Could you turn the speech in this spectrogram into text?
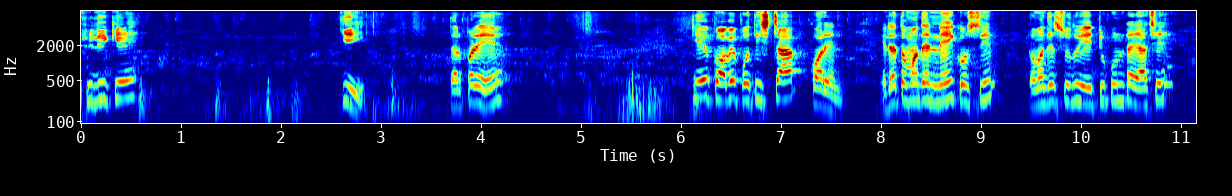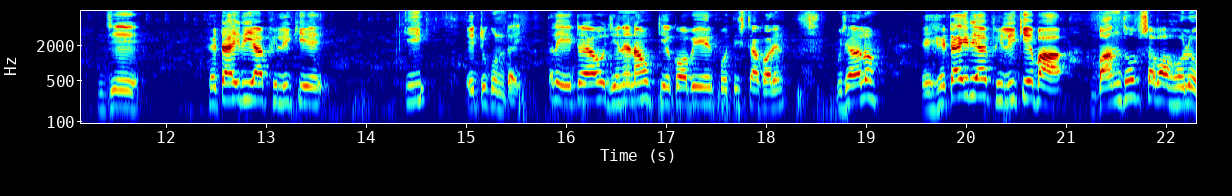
ফিলিকে কি? তারপরে কে কবে প্রতিষ্ঠা করেন? এটা তোমাদের নেই কোশ্চিন তোমাদের শুধু এইটুকুনটাই আছে যে হেটাইরিয়া ফিলিকে কি? এইটুকুনটাই। তাহলে এটাও জেনে নাও কে কবে এর প্রতিষ্ঠা করেন। বুঝা গেল? এই হেটাইরিয়া ফিলিকে বা বান্ধব সভা হলো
